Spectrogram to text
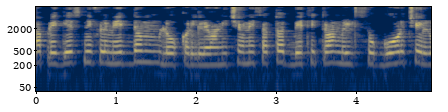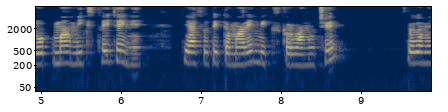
આપણે ગેસની ફ્લેમ એકદમ લો કરી લેવાની છે અને સતત બેથી ત્રણ મિનિટ ગોળ છે લોટમાં મિક્સ થઈ જાય ને ત્યાં સુધી તમારે મિક્સ કરવાનું છે. તો તમે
